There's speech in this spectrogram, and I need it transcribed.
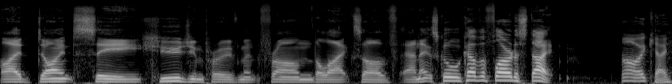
I don't see huge improvement from the likes of our next school We'll cover Florida State. Oh, okay.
